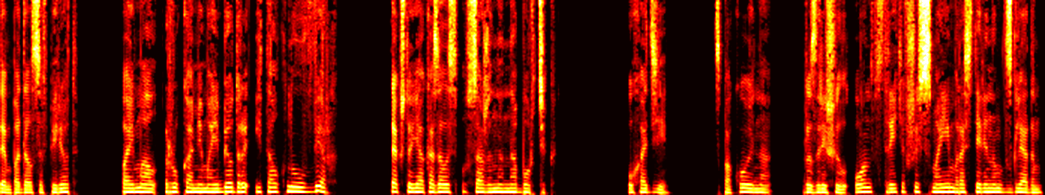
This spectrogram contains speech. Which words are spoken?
Тем подался вперед, поймал руками мои бедра и толкнул вверх, так что я оказалась усажена на бортик. «Уходи», спокойно разрешил он, встретившись с моим растерянным взглядом.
